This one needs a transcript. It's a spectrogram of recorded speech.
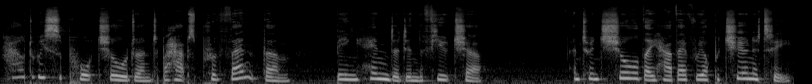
How do we support children to perhaps prevent them being hindered in the future and to ensure they have every opportunity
